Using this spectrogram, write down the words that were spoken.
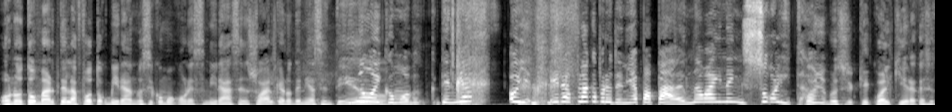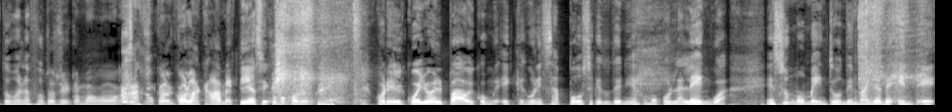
O no tomarte la foto mirando así como con esa mirada sensual que no tenía sentido. No, y como tenía, oye, era flaca pero tenía papada, una vaina insólita. Coño, pero si- que cualquiera que se toma la foto así como, como así con, con la cara metida así como con el, con el cuello del pavo y con, eh, con esa pose que tú tenías como con la lengua. Es un momento donde Maya de- en- eh,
